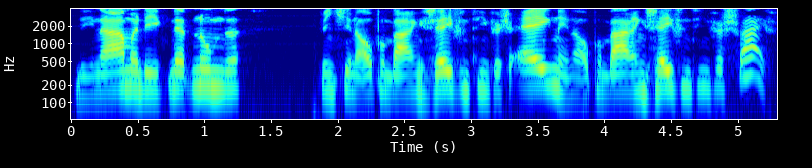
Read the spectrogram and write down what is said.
Die namen die ik net noemde, vind je in Openbaring 17 vers 1, in Openbaring 17 vers 5.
